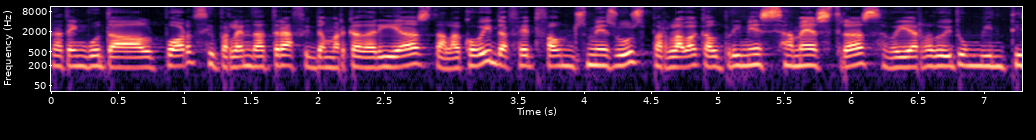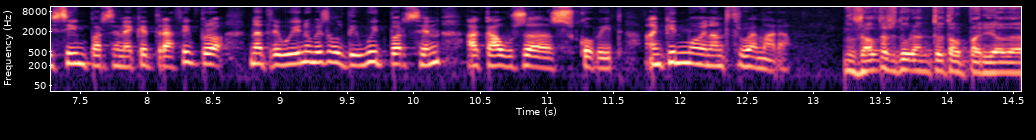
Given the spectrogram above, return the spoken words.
que ha tingut el port si parlem de tràfic de mercaderies de la Covid. De fet, fa uns mesos parlava que el primer semestre s'havia reduït un 25% aquest tràfic, però n'atribuïa només el 18% a causes Covid. En quin moment ens trobem ara? Nosaltres, durant tot el període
